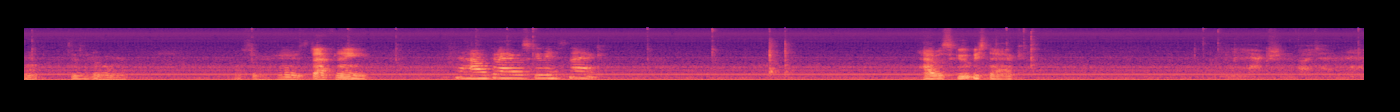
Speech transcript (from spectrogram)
There Through the door. What's over here? It's Daphne. we go. Now how can I have a Scooby snack? Have a Scooby snack. Action button.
